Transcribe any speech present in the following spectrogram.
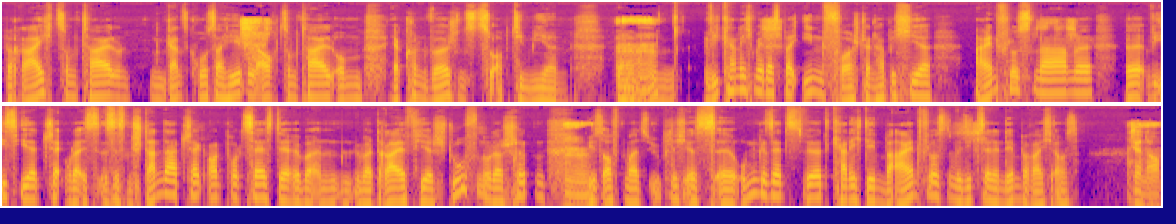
Bereich zum Teil und ein ganz großer Hebel auch zum Teil, um ja Conversions zu optimieren. Mhm. Ähm, wie kann ich mir das bei Ihnen vorstellen? Habe ich hier Einflussnahme? Äh, wie ist Ihr Check oder ist, ist es ein Standard-Checkout-Prozess, der über, über drei, vier Stufen oder Schritten, mhm. wie es oftmals üblich ist, äh, umgesetzt wird? Kann ich den beeinflussen? Wie sieht es denn in dem Bereich aus? Genau.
